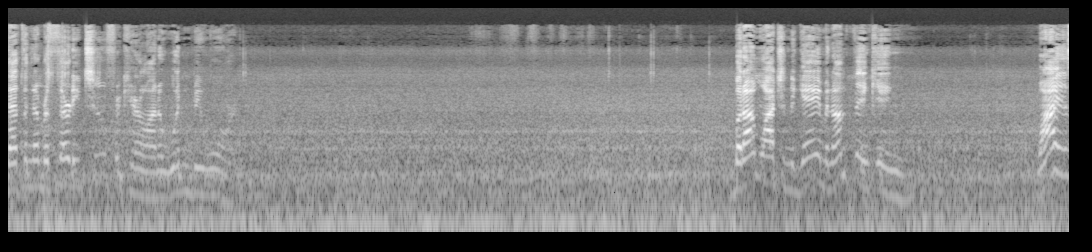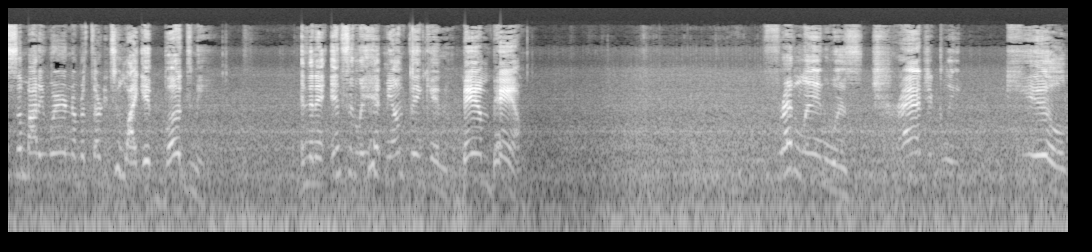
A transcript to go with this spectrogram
that the number 32 for Carolina wouldn't be worn. But I'm watching the game and I'm thinking, why is somebody wearing number 32? Like it bugged me. And then it instantly hit me. I'm thinking, bam, bam. Fred Lane was tragically killed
